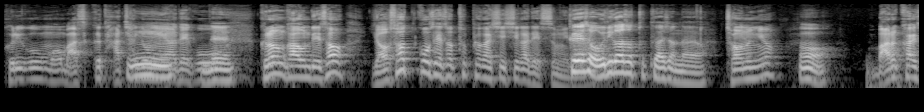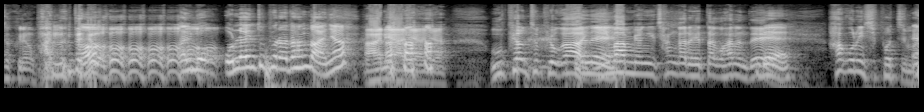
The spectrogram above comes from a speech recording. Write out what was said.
그리고 뭐 마스크 다 착용해야 음, 되고 네. 그런 가운데서 여섯 곳에서 투표가 실시가 됐습니다. 그래서 어디 가서 투표하셨나요? 저는요 어. 마르카에서 그냥 봤는데요. 아니 뭐 온라인 투표라도 한 거 아니야? 아니 아니 아니야. 우편 투표가 네. 2만 명이 참가를 했다고 하는데 네. 하고는 싶었지만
